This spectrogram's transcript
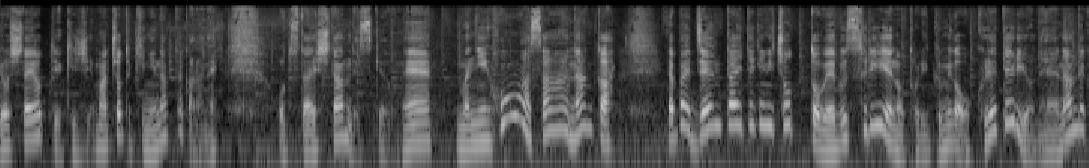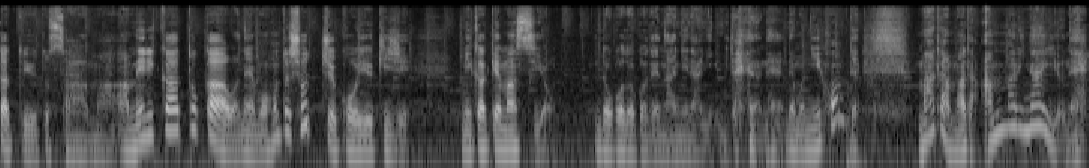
表したよっていう記事。まあちょっと気になったからねお伝えしたんですけどね。まあ日本はさなんかやっぱり全体的にちょっと Web3 への取り組みが遅れてるよね。なんでかっていうとさまあアメリカとかはねもうほんとしょっちゅうこういう記事見かけますよ。どこどこで何々みたいなね。でも日本ってまだまだあんまりないよね。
